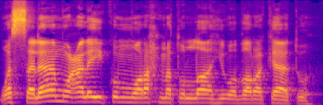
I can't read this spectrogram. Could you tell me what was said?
والسلام عليكم ورحمة الله وبركاته.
